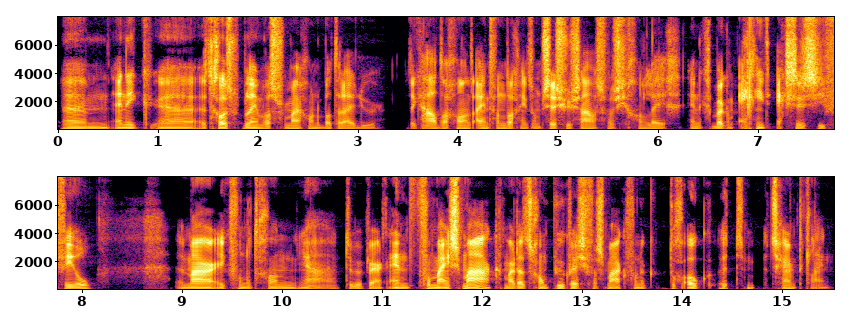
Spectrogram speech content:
Ehm, en ik, eh, het grootste probleem was voor mij gewoon de batterijduur. Ik haalde gewoon het eind van de dag niet. Om 6 uur s'avonds was hij gewoon leeg. En ik gebruik hem echt niet excessief veel. Maar ik vond het gewoon ja, te beperkt. En voor mijn smaak, maar dat is gewoon puur kwestie van smaak, vond ik toch ook het, het scherm te klein.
